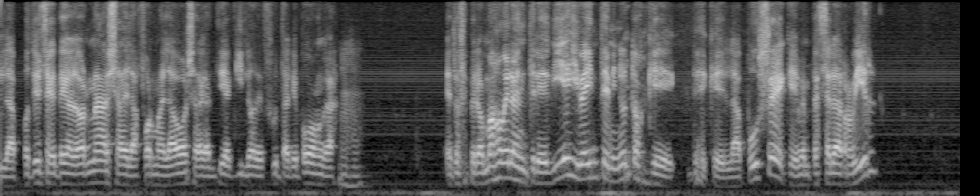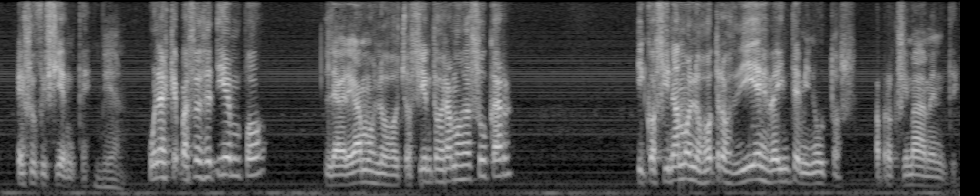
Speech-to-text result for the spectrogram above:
la potencia que tenga la hornalla, de la forma de la olla, de la cantidad de kilos de fruta que ponga. Entonces, pero más o menos entre 10 y 20 minutos que desde que la puse, que va a empezar a hervir, es suficiente. Bien. Una vez que pasó ese tiempo, le agregamos los 800 gramos de azúcar y cocinamos los otros 10, 20 minutos aproximadamente.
